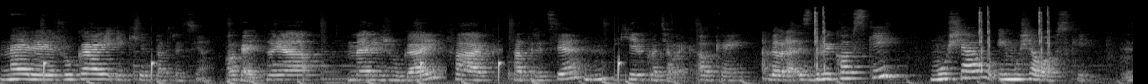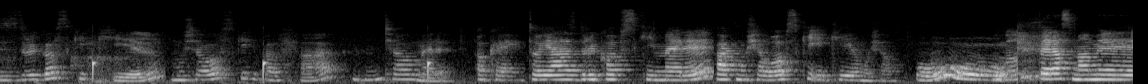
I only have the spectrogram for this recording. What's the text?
Mary Żugaj i Kiel Patrycja. Okej, to ja Mary Żugaj, Fak Patrycję Mhm. i Kil Kociołek. Okej. Dobra, Zdrójkowski, Musiał i Musiałowski. Zdrójkowski Kil, Musiałowski chyba Fak, Musiał Mary. Okej, to ja Zdrójkowski Mary, Fak Musiałowski i Kiel Musiał. Uuu. No. Teraz mamy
